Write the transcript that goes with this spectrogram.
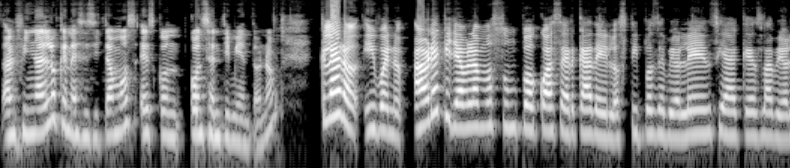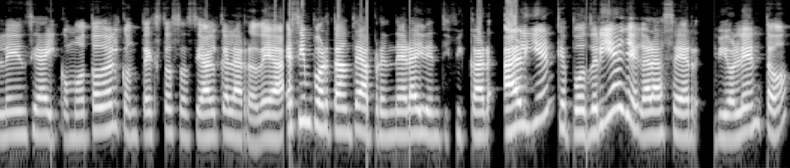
al final lo que necesitamos es con consentimiento, ¿no? Claro, y bueno, ahora que ya hablamos un poco acerca de los tipos de violencia, qué es la violencia y como todo el contexto social que la rodea, es importante aprender a identificar a alguien que podría llegar a ser violento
